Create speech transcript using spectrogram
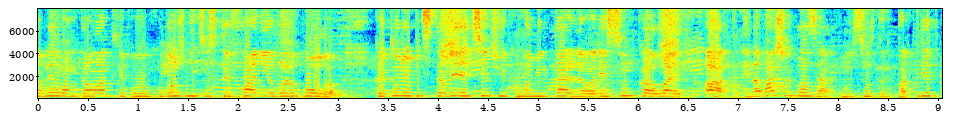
представляю вам талантливую художницу Стефанию Варгола, которая представляет технику моментального рисунка Life Art. И на ваших глазах будет создан портрет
